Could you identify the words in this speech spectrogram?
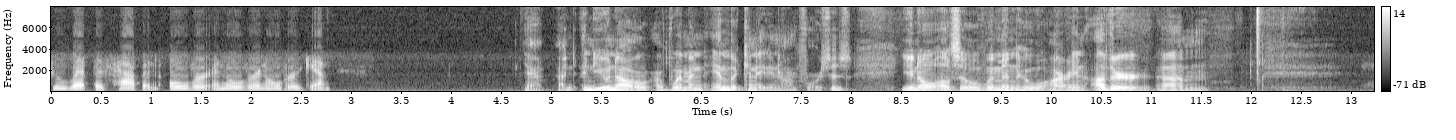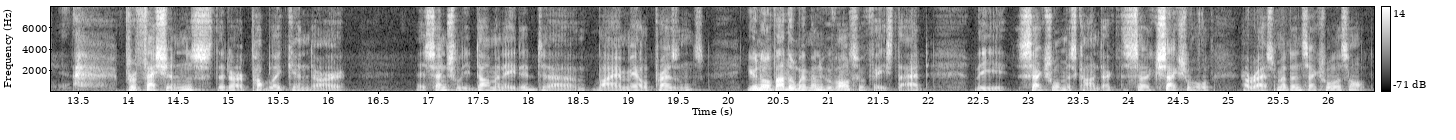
to let this happen over and over and over again. Yeah, and and you know of women in the Canadian Armed Forces. You know also of women who are in other um, professions that are public and are essentially dominated uh, by a male presence. You know of other women who've also faced that the sexual misconduct, the se- sexual harassment, and sexual assault.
